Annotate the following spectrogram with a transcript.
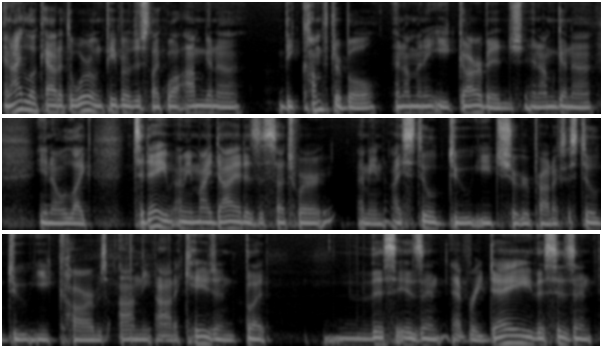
And I look out at the world and people are just like, well, I'm going to be comfortable and I'm going to eat garbage and I'm going to, you know, like today, I mean, my diet is such where, I mean, I still do eat sugar products. I still do eat carbs on the odd occasion, but this isn't every day. This isn't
